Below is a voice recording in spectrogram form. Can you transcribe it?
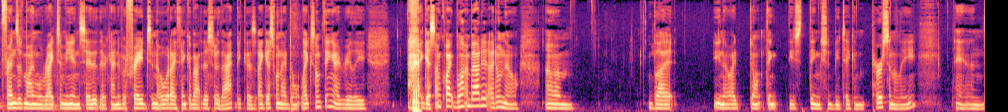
friends of mine will write to me and say that they're kind of afraid to know what I think about this or that because I guess when I don't like something, I really, I guess I'm quite blunt about it. I don't know. Um, but, you know, I don't think these things should be taken personally. And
